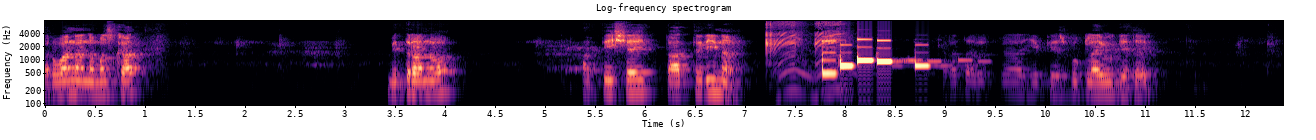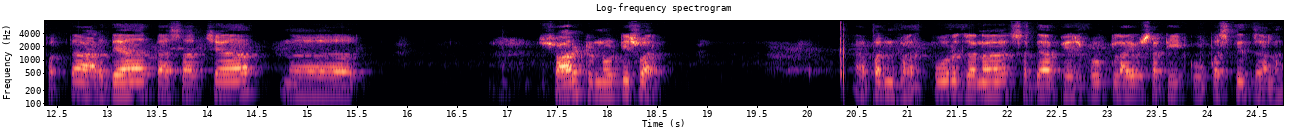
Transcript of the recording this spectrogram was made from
सर्वांना नमस्कार. मित्रांनो अतिशय तातडीनं खरं तर हे फेसबुक लाईव्ह घेतो आहे फक्त अर्ध्या तासाच्या शॉर्ट नोटीसवर आपण भरपूर जण सध्या फेसबुक लाईव्हसाठी उपस्थित झाला.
